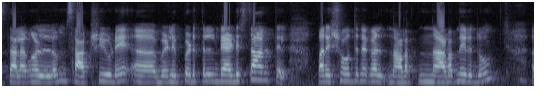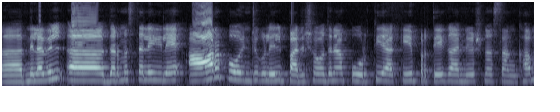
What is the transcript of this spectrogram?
സ്ഥലങ്ങളിലും സാക്ഷിയുടെ വെളിപ്പെടുത്തലിന്റെ അടിസ്ഥാനത്തിൽ പരിശോധനകൾ നടന്നിരുന്നു. നിലവിൽ ധർമ്മസ്ഥലയിലെ ആറ് പോയിന്റുകളിൽ പരിശോധന പൂർത്തിയാക്കി പ്രത്യേക അന്വേഷണ സംഘം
